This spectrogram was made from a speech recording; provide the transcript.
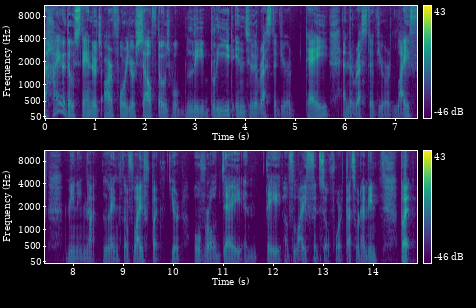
The higher those standards are for yourself, those will bleed, bleed into the rest of your day and the rest of your life, meaning not length of life, but your overall day and day of life and so forth. That's what I mean. But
